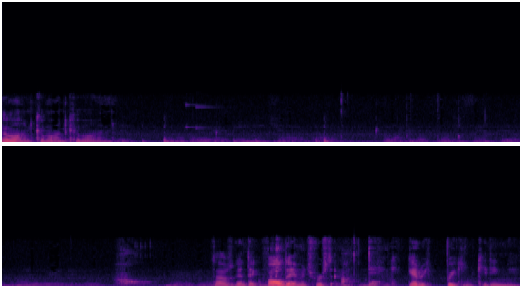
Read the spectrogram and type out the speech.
Come on, come on, come on. I was gonna take fall damage first. Oh, dang. You gotta be freaking kidding me.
